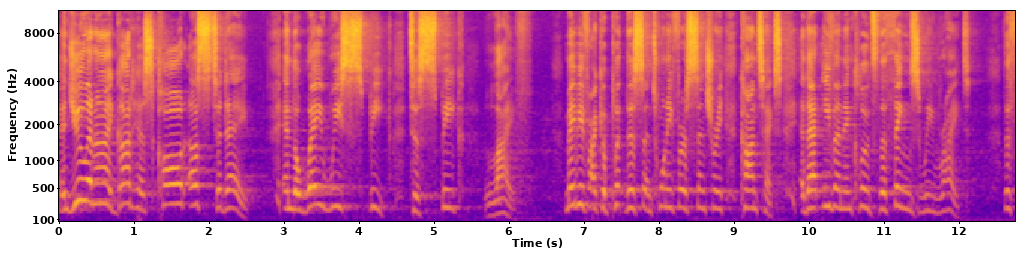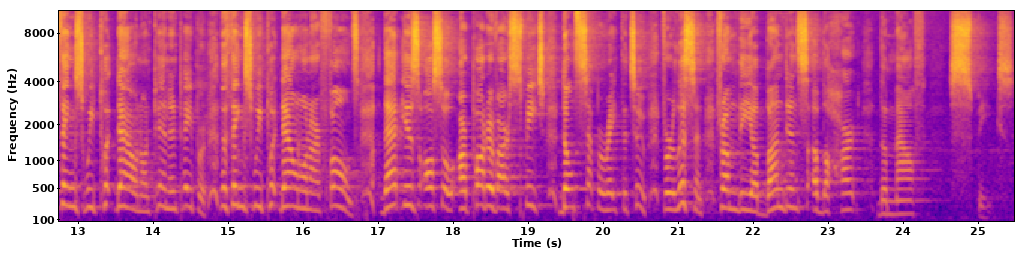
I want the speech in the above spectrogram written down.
And you and I, God has called us today in the way we speak to speak life. Maybe if I could put this in 21st century context, that even includes the things we write, the things we put down on pen and paper, the things we put down on our phones. That is also our part of our speech. Don't separate the two. For listen, from the abundance of the heart, the mouth speaks.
